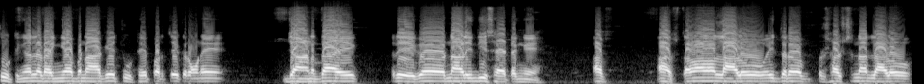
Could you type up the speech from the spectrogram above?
ਝੂਠੀਆਂ ਲੜਾਈਆਂ ਬਣਾ ਕੇ ਝੂਠੇ ਪਰਚੇ ਕਰਾਉਣੇ ਜਾਣਦਾ ਏ ਹਰੇਕ ਨਾਲ ਇਹਦੀ ਸੈਟਿੰਗ ਏ ਹਸਪਤਾਲਾਂ ਨਾਲ ਲਾ ਲਓ ਇਧਰ ਪ੍ਰਸ਼ਾਸਨ ਨਾਲ ਲਾ ਲਓ।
